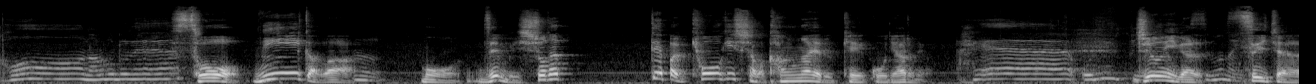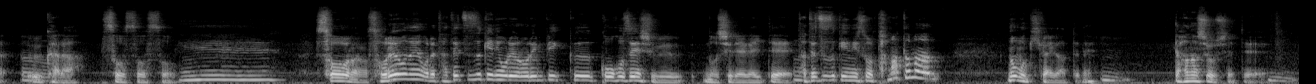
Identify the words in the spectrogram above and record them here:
はあなるほどね。そう。2位以下はうん。もう全部一緒だってやっぱり競技者は考える傾向にあるのよ。へえオリンピック順位がついちゃうから、そうそうそう。へえそうなの。それをね俺立て続けに俺オリンピック候補選手の知り合いがいて、うん。立て続けにそのたまたま飲む機会があってね。うん。で話をしてて。うん。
